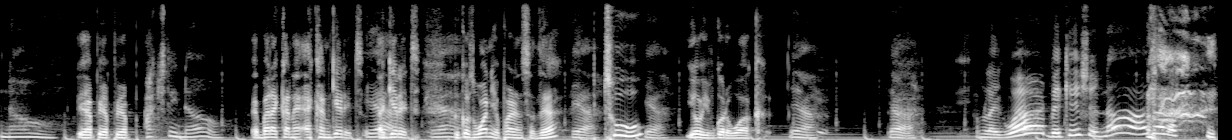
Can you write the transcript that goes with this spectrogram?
No, Yep, yep, yep. actually, no. Uh, But I can, I can get it. I get it. yeah. Because one, your parents are there. Yeah. Two, Yeah. yo, you've got to work. Yeah, yeah. I'm like, what vacation? No, I gotta,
